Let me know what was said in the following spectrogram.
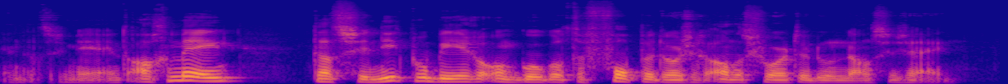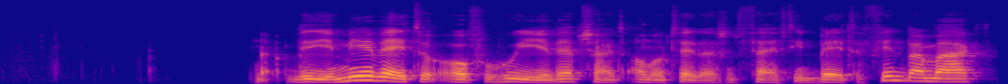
en dat is meer in het algemeen, dat ze niet proberen om Google te foppen door zich anders voor te doen dan ze zijn. Nou, wil je meer weten over hoe je je website anno 2015 beter vindbaar maakt?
